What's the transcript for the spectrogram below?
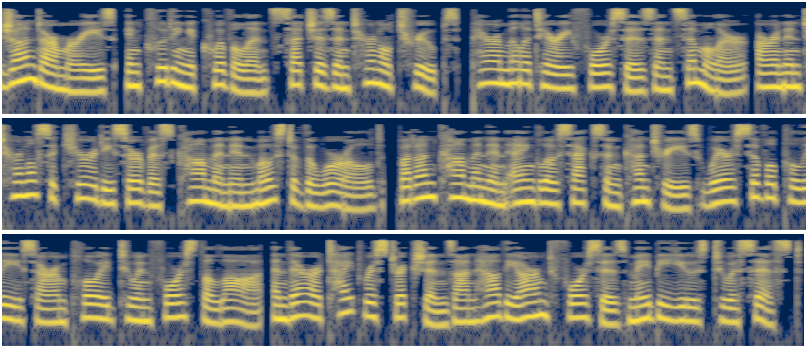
Gendarmeries, including equivalents such as internal troops, paramilitary forces and similar, are an internal security service common in most of the world, but uncommon in Anglo-Saxon countries where civil police are employed to enforce the law, and there are tight restrictions on how the armed forces may be used to assist.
